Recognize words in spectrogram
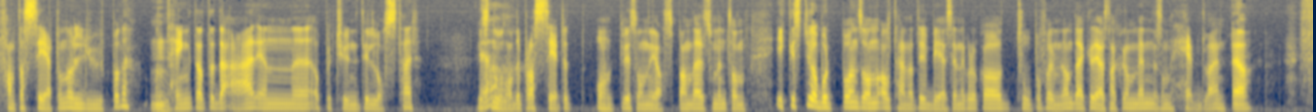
fantasert om det og lurt på det. Og Mm. tenkt at det er en eh, opportunity lost her. Hvis Ja. noen hadde plassert et ordentlig sånn jazzband er som en sånn Ikke stua bort på en sånn alternativ B-scene klokka to på formiddagen, det er ikke det jeg snakker om, men som headline. ja. F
